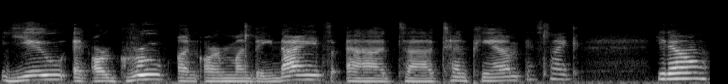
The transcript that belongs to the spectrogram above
you and our group on our Monday nights at uh, 10 p.m. It's like you know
